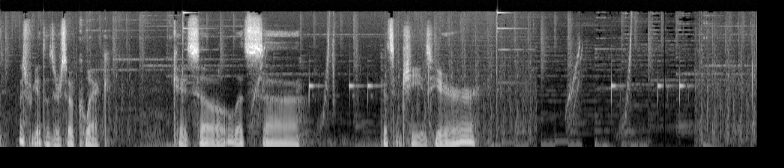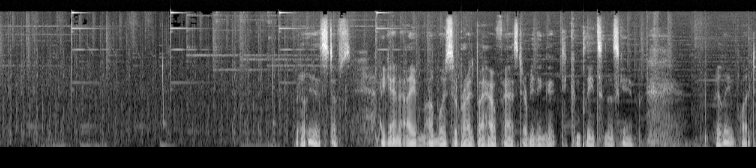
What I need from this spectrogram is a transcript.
I always forget those are so quick. Okay, so let's, uh, get some cheese here. Really, that stuff's... Again, I'm, I'm always surprised by how fast everything completes in this game. really? What?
